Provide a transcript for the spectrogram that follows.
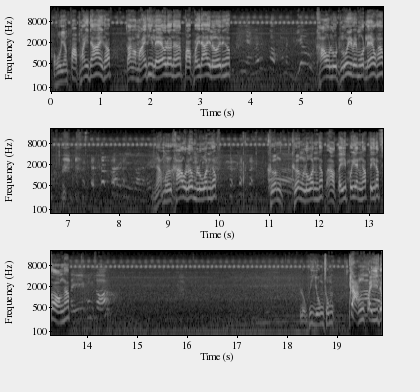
โอ้โหยังปรับไม่ได้ครับ ตั้งแต่ไม้ที่แล้วแล้วนะปรับไม่ได้เลยนะครับเบี้ยวเข้าหลุดลุยไปหมดแล้วครับ นะมือเข้าเริ่มลวนครับ เครื่องเครื่องลวนครับอ้าวตีเปลี่ยนครับ ตีนับสองครับตีคุมสองหลวงพี่ยุงชุมจังตีโด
